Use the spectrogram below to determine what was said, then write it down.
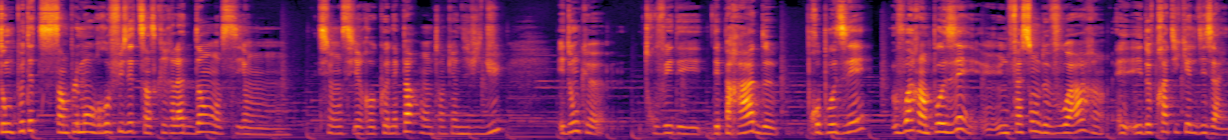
donc peut-être simplement refuser de s'inscrire là-dedans si on si on s'y reconnaît pas en tant qu'individu. Et donc euh, trouver des, des parades, proposer, voire imposer une façon de voir et de pratiquer le design.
